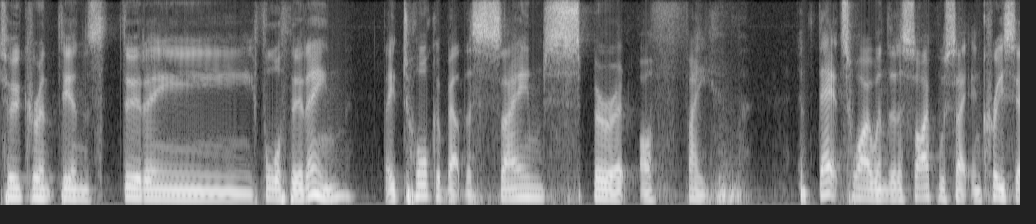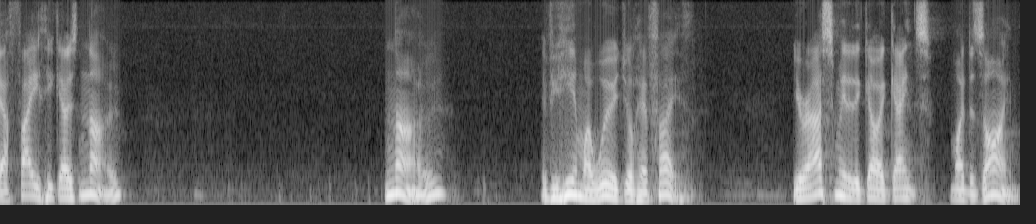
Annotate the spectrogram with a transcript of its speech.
2 Corinthians 13, 4.13, they talk about the same spirit of faith. And that's why when the disciples say, increase our faith, he goes, no. No. If you hear my word, you'll have faith. You're asking me to go against my design.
